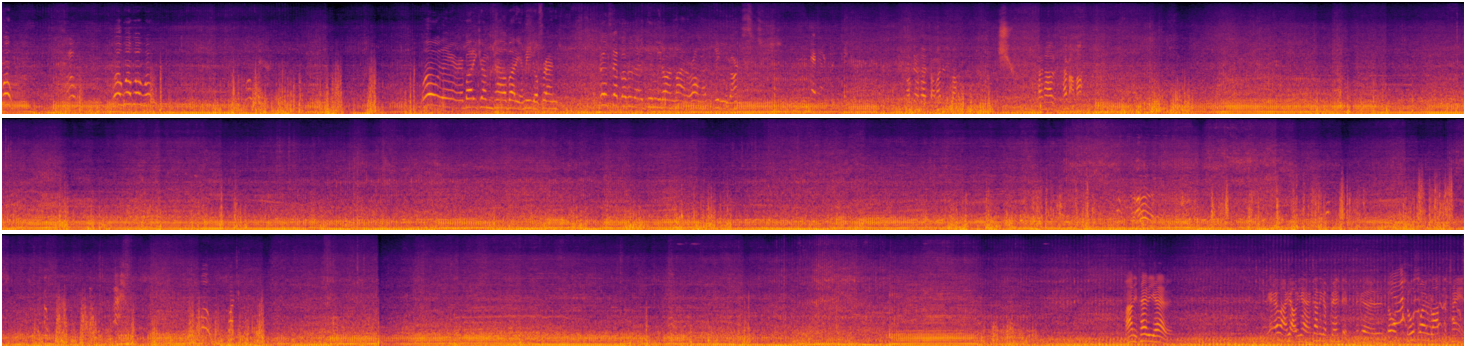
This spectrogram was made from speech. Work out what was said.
Whoa! Whoa! Whoa, whoa, whoa, whoa! Whoa there. Whoa there, buddy jumping pal, buddy, amigo friend. Don't step over that diddly darn line or I'll have to diddly darn. 好，现在在转弯的地方，拍他，拍妈妈。 妈，你太厉害了！你看 Emma 也好厉害，像那个 Bandit，那个 those those one rob the train。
